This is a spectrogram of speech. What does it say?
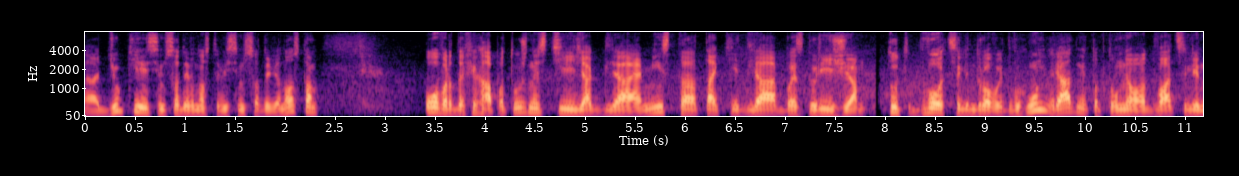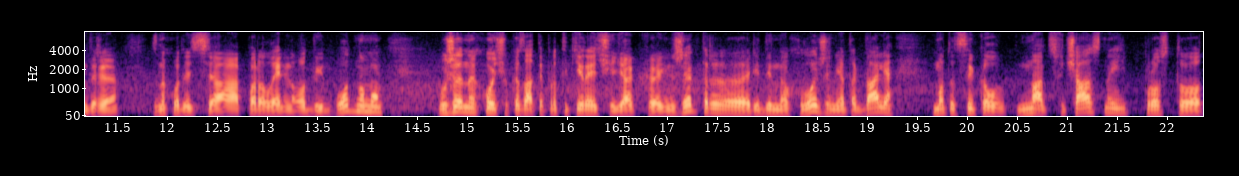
е, дюки 790-890 овер дофіга потужності як для міста, так і для бездоріжжя. Тут двоциліндровий двигун рядний, тобто у нього два циліндри знаходяться паралельно один одному. Уже не хочу казати про такі речі, як інжектор, е, рідинне охолодження і так далі. Мотоцикл надсучасний, просто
